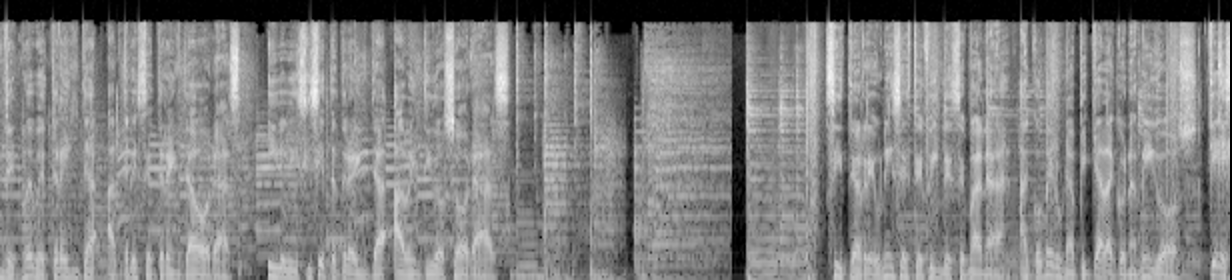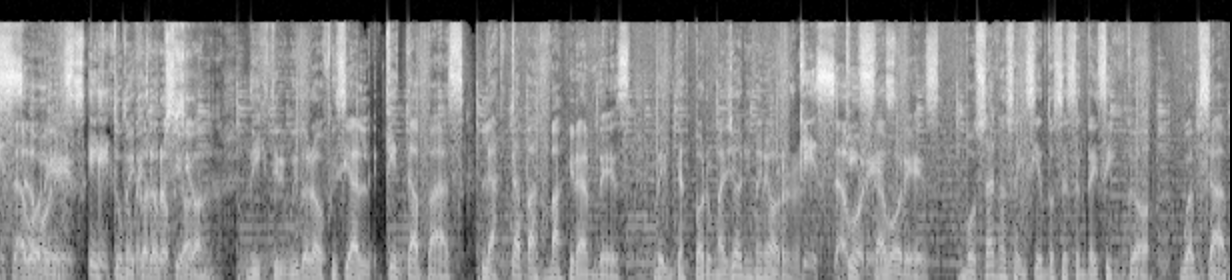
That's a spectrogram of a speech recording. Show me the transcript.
de 9.30 a 13.30 horas y de 17.30 a 22 horas. Si te reunís este fin de semana a comer una picada con amigos, ¿qué, sabores? Es tu mejor opción. Distribuidora oficial ¿Qué tapas? Las tapas más grandes. Ventas por mayor y menor. ¿Qué sabores? sabores? Bozano 665. WhatsApp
